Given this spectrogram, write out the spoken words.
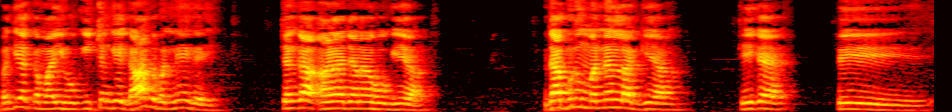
ਵਧੀਆ ਕਮਾਈ ਹੋ ਗਈ, ਚੰਗੇ ਗਾਹਕ ਬੰਨੇ ਗਏ, ਚੰਗਾ ਆਣਾ ਜਾਣਾ ਹੋ ਗਿਆ। ਰੱਬ ਨੂੰ ਮੰਨਣ ਲੱਗ ਗਿਆ, ਠੀਕ ਹੈ, ਤੇ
